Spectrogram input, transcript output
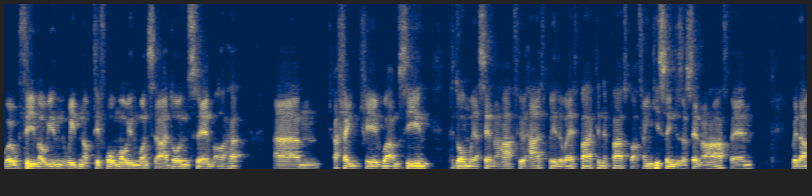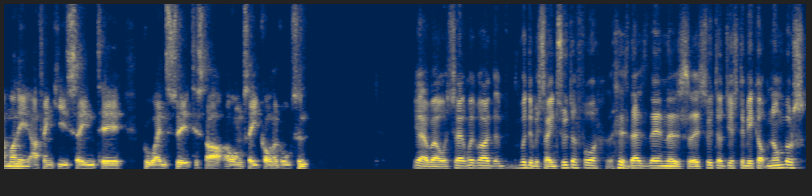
well, three million leading up to four million once the add-ons um, are hit. Um, I think for what I'm seeing, predominantly a centre half who has played the left back in the past, but I think he's signed as a centre half. Um, with that money, I think he's signed to go in straight to start alongside Connor Goldson. Yeah, well, uh, what, did we sign Souttar for? that's then is uh, Souttar just to make up numbers.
